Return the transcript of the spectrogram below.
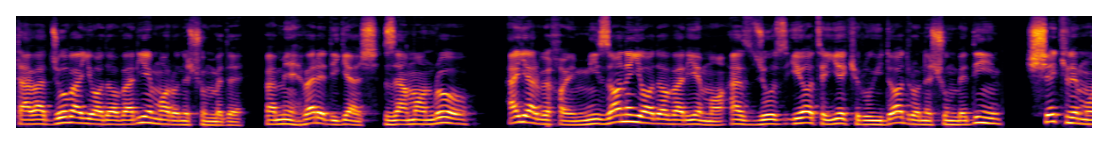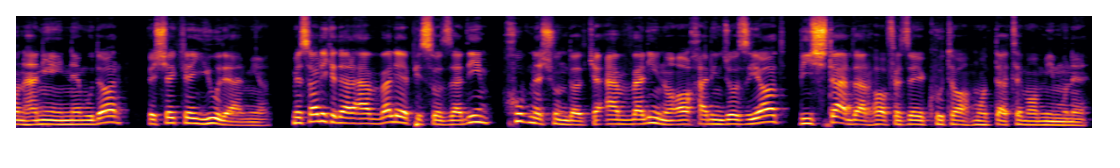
توجه و یادآوری ما رو نشون بده و محور دیگش زمان رو اگر بخوایم میزان یادآوری ما از جزئیات یک رویداد رو نشون بدیم شکل منحنی این نمودار به شکل یو در میاد مثالی که در اول اپیزود زدیم خوب نشون داد که اولین و آخرین جزئیات بیشتر در حافظه کوتاه مدت ما میمونه.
